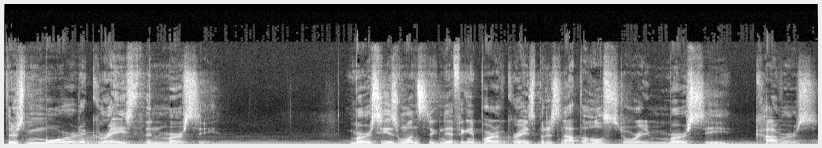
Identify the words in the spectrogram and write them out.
There's more to grace than mercy. Mercy is one significant part of grace, but it's not the whole story. Mercy covers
